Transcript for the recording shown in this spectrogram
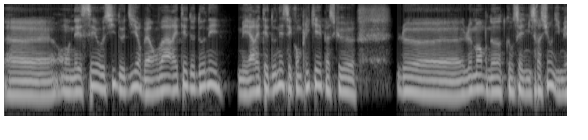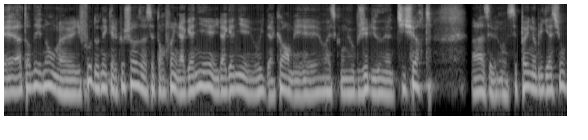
Euh, on essaie aussi de dire ben on va arrêter de donner mais arrêter de donner, c'est compliqué parce que le, le membre de notre conseil d'administration dit mais attendez, non, il faut donner quelque chose à cet enfant, il a gagné, il a gagné. Oui, d'accord, mais est-ce qu'on est obligé de lui donner un t-shirt? Voilà, c'est pas une obligation.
